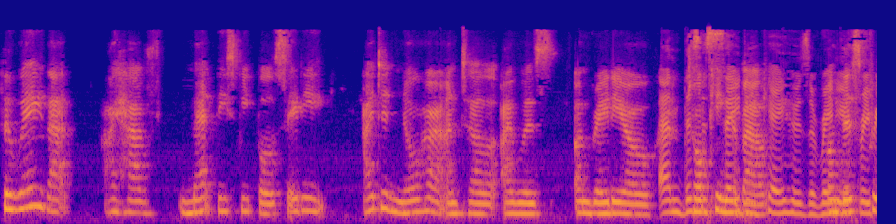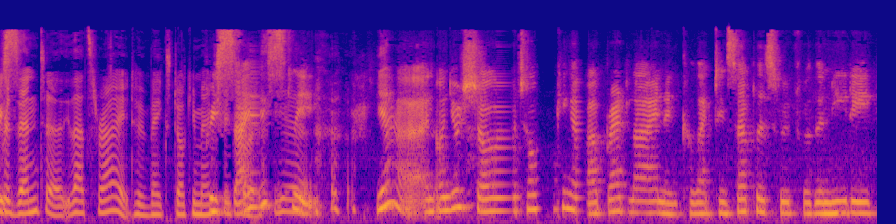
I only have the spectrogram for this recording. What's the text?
the way that I have met these people, Sadie, I didn't know her until I was on radio and this talking is Sadie about Kay, who's a Radio Three pre- presenter. That's right, who makes documentaries. Precisely, yeah. yeah. And on your show, talking about breadline and collecting surplus food for the needy,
